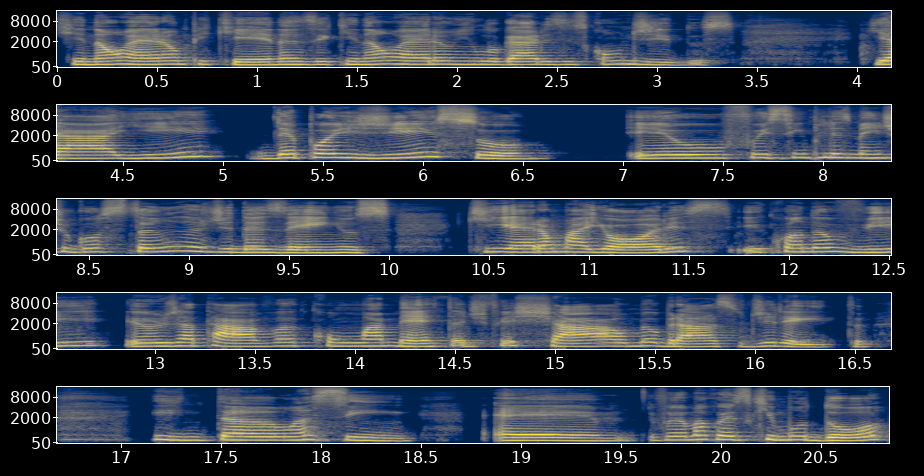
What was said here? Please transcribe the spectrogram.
que não eram pequenas e que não eram em lugares escondidos. E aí, depois disso, eu fui simplesmente gostando de desenhos que eram maiores e quando eu vi, eu já estava com a meta de fechar o meu braço direito. Então, assim, é, foi uma coisa que mudou,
